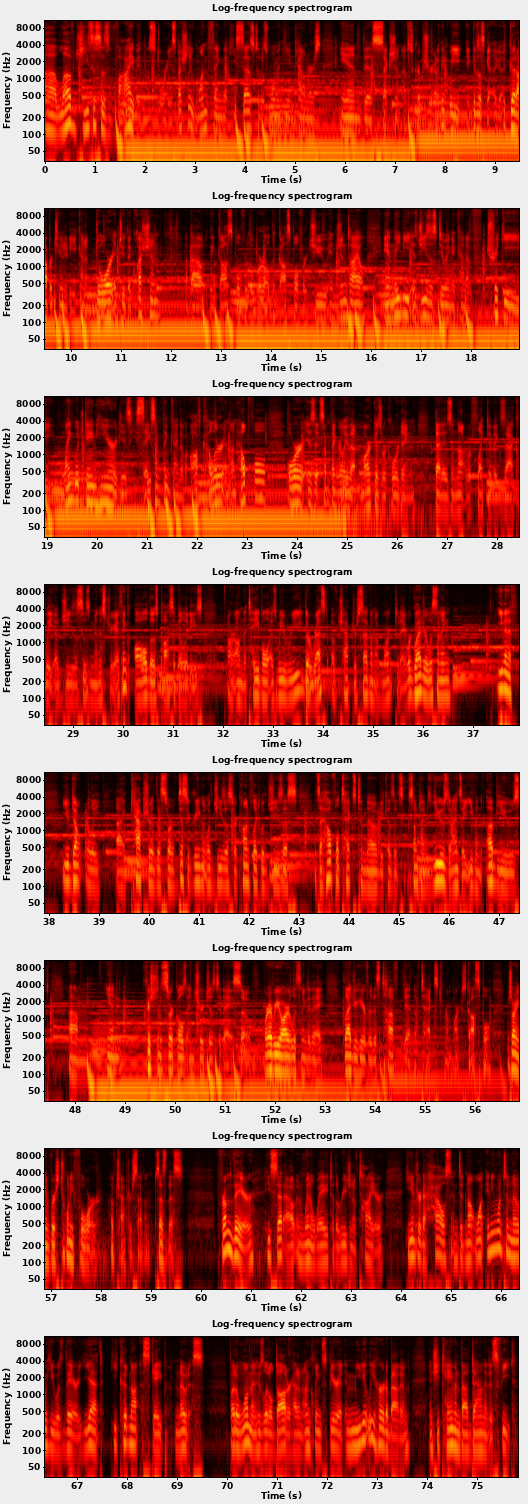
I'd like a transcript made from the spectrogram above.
uh, love Jesus's vibe in the story, especially one thing that he says to this woman he encounters in this section of scripture. And I think we it gives us a, a good opportunity, a kind of door into the question about the gospel for the world, the gospel for Jew and Gentile, and maybe is Jesus doing a kind of tricky language game here, or does he say something kind of off color and unhelpful, or is it something really that Mark is recording that is not reflective exactly of Jesus' ministry. I think all those possibilities are on the table as we read the rest of chapter 7 of Mark today. We're glad you're listening. Even if you don't really uh, capture this sort of disagreement with Jesus or conflict with Jesus, it's a helpful text to know because it's sometimes used and I'd say even abused um, in Christian circles and churches today. So, wherever you are listening today, glad you're here for this tough bit of text from Mark's Gospel. We're starting in verse 24 of chapter 7. It says this From there, he set out and went away to the region of Tyre. He entered a house and did not want anyone to know he was there, yet he could not escape notice. But a woman whose little daughter had an unclean spirit immediately heard about him, and she came and bowed down at his feet.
